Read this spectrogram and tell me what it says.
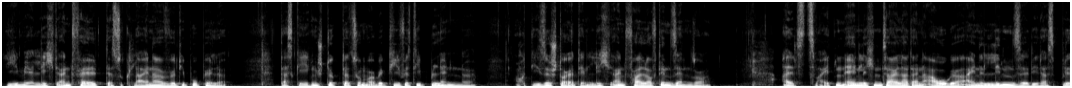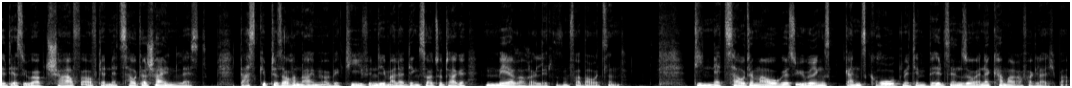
Je mehr Licht einfällt, desto kleiner wird die Pupille. Das Gegenstück dazu im Objektiv ist die Blende. Auch diese steuert den Lichteinfall auf den Sensor. Als zweiten ähnlichen Teil hat ein Auge eine Linse, die das Bild erst überhaupt scharf auf der Netzhaut erscheinen lässt. Das gibt es auch in einem Objektiv, in dem allerdings heutzutage mehrere Linsen verbaut sind. Die Netzhaut im Auge ist übrigens ganz grob mit dem Bildsensor in der Kamera vergleichbar.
